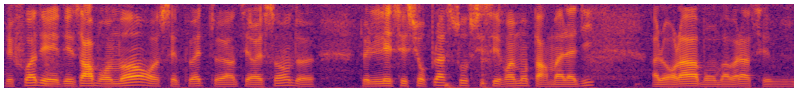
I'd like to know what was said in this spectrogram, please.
des fois des, arbres morts, ça peut être intéressant de les laisser sur place, sauf si c'est vraiment par maladie. Alors là, bon, bah voilà, c'est vous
